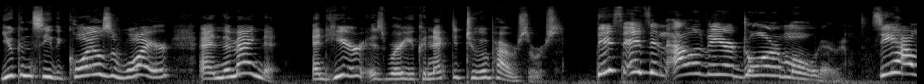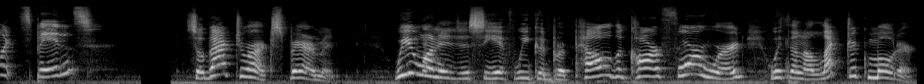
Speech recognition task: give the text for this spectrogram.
You can see the coils of wire and the magnet, and here is where you connect it to a power source. This is an elevator door motor. See how it spins? So back to our experiment. We wanted to see if we could propel the car forward with an electric motor.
